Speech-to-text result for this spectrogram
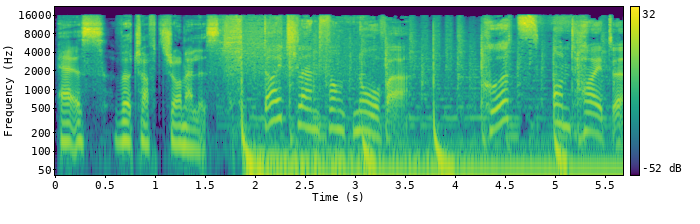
Er ist Wirtschaftsjournalist. Deutschlandfunk Nova. Kurz und heute.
